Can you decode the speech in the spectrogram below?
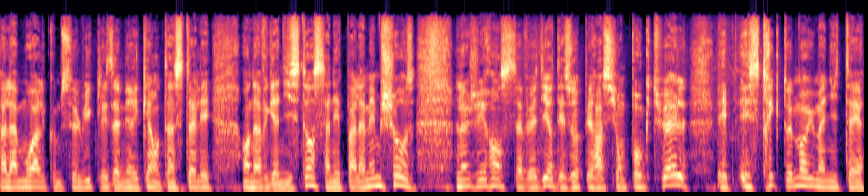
la moelle, comme celui que les Américains ont installé en Afghanistan, ça n'est pas la même chose. L'ingérence, ça veut dire des opérations ponctuelles et, et strictement humanitaires.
